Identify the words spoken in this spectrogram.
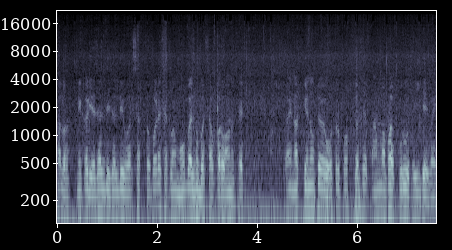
હાલો, નીકળીએ. જલ્દી જલ્દી. વરસાદ તો પડે છે, પણ મોબાઈલનું બચાવ કરવાનું છે. કંઈ નક્કી નું કે વોટર પંપ તો છે, પણ પૂરું થઈ જાય ભાઈ.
